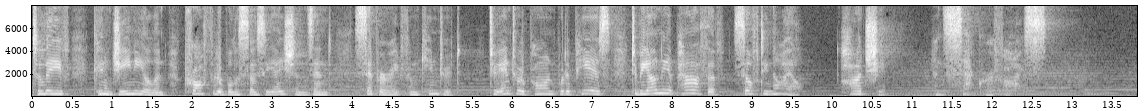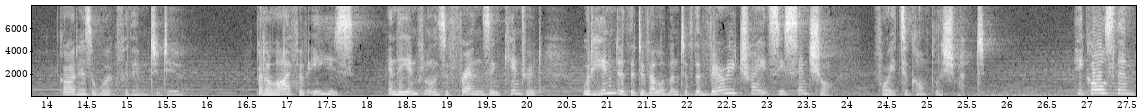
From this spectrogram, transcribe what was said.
to leave congenial and profitable associations and separate from kindred, to enter upon what appears to be only a path of self denial, hardship, and sacrifice. God has a work for them to do, but a life of ease and the influence of friends and kindred would hinder the development of the very traits essential for its accomplishment. He calls them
